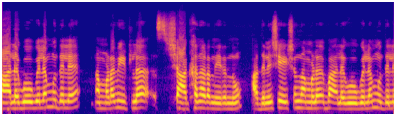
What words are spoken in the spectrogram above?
ബാലഗോകുലം മുതൽ നമ്മുടെ വീട്ടിലെ ശാഖ നടന്നിരുന്നു. അതിനുശേഷം നമ്മൾ ബാലഗോകുലം മുതൽ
